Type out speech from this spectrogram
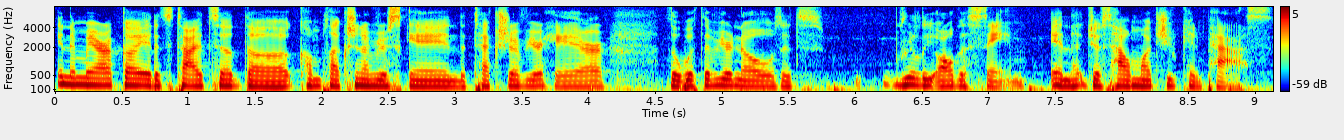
in America, it is tied to the complexion of your skin, the texture of your hair, the width of your nose. It's really all the same, and just how much you can pass.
